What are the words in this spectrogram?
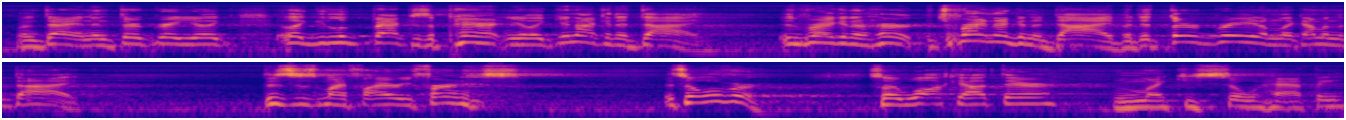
I'm gonna die. And in third grade, you're like, like you look back as a parent, and you're like, you're not gonna die. It's probably gonna hurt, but you're probably not gonna die. But at third grade, I'm like, I'm gonna die. This is my fiery furnace. It's over. So I walk out there, and Mikey's so happy,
